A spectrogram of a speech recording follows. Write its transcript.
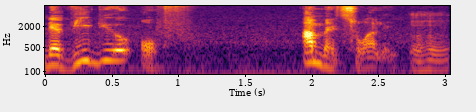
the video of Ahmed Swale. Mm-hmm.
